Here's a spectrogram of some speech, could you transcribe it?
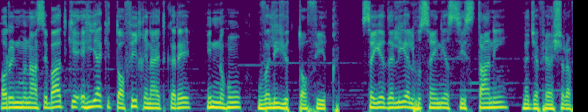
اور ان مناسبات کے احیاء کی توفیق عنایت کرے۔ انہوں ولی التوفیق۔ سید علی الحسین السیستانی، نجف اشرف۔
